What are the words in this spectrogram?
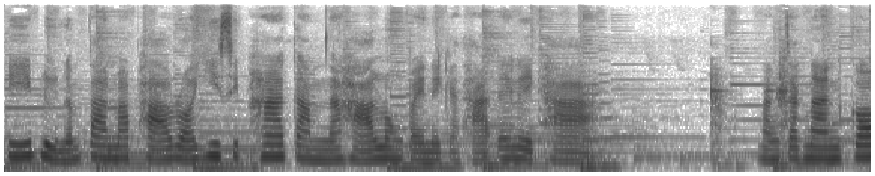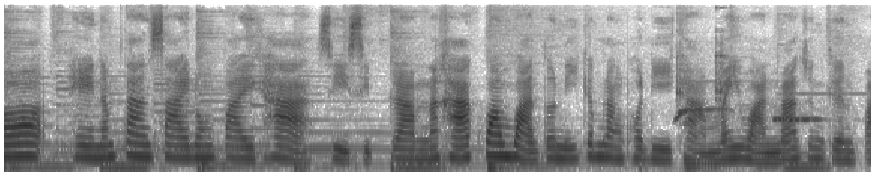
ปี๊บหรือน้ำตาลมะพร้าว 125 กรัมนะคะ ลงไปในกระทะได้เลยค่ะ หลังจากนั้นก็เทน้ำตาลทรายลงไปค่ะ 40 กรัมนะคะ ความหวานตัวนี้กำลังพอดีค่ะ ไม่หวานมากจนเกินไป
